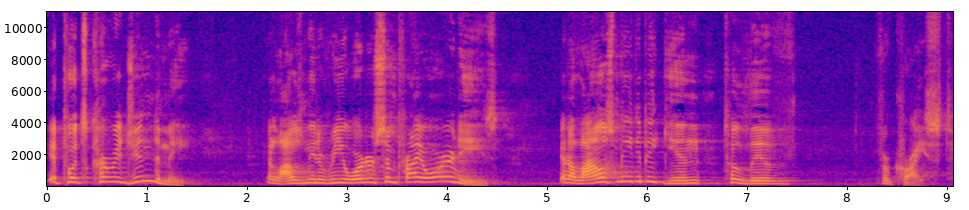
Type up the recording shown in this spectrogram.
It puts courage into me. It allows me to reorder some priorities. It allows me to begin to live for Christ.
